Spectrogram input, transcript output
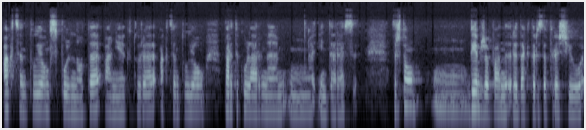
akcentują wspólnotę, a nie które akcentują partykularne mm, interesy. Zresztą mm, wiem, że pan redaktor zaprosił e,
